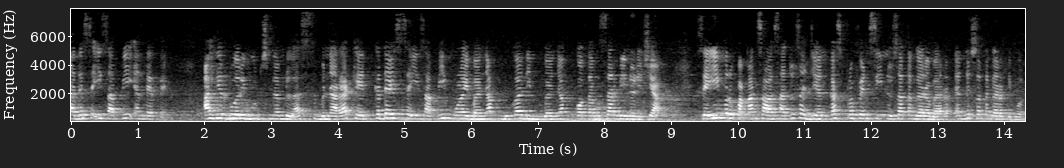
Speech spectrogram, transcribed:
ada sei sapi NTT. Akhir 2019 sebenarnya kedai sei sapi mulai banyak buka di banyak kota besar di Indonesia. Sei merupakan salah satu sajian khas Provinsi Nusa Tenggara Barat eh, Nusa Tenggara Timur.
